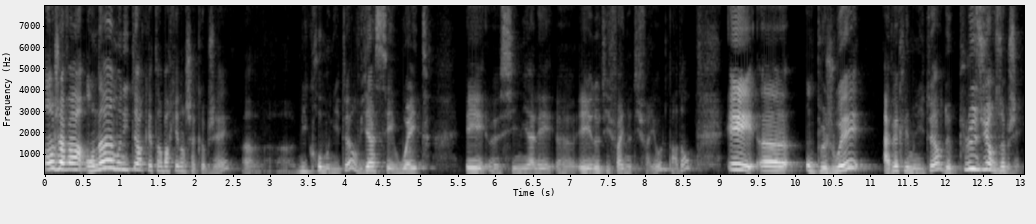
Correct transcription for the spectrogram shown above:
en Java, on a un moniteur qui est embarqué dans chaque objet, un, micro-moniteur via ses wait et euh, euh, et notify, notify all, pardon. Et on peut jouer avec les moniteurs de plusieurs objets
